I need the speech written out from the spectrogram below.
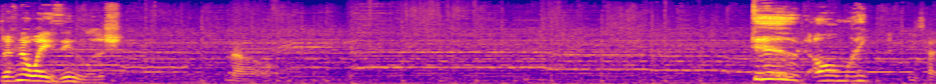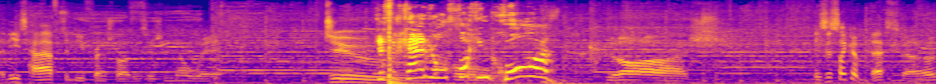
there's no way he's English. No. Dude, oh my. These ha- these have to be French lobbies. There's no way. Dude. Just a casual fucking oh quad. Gosh. Is this like a best of?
